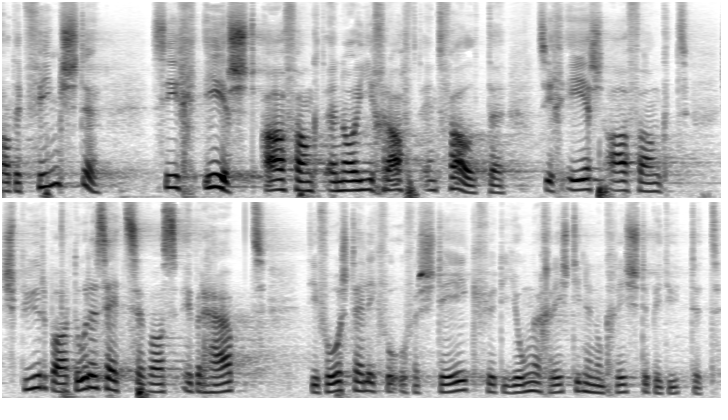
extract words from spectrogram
an den Pfingsten sich erst anfängt, eine neue Kraft entfalten, sich erst anfängt, spürbar durchsetzen, was überhaupt die Vorstellung von Auferstehung für die jungen Christinnen und Christen bedeutet.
